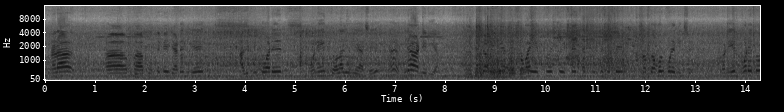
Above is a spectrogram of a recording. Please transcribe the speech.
আপনারা প্রত্যেকেই জানেন যে আলিপুরদুয়ারের অনেক জলা জমি আছে হ্যাঁ বিরাট এরিয়া সেসব এরিয়াতে সবাই একটু একটু এক্সটেনশন করতে করতে সব দখল করে নিচ্ছে। কারণ এরপরে তো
